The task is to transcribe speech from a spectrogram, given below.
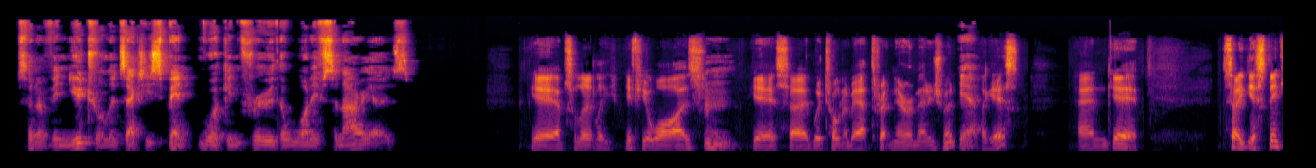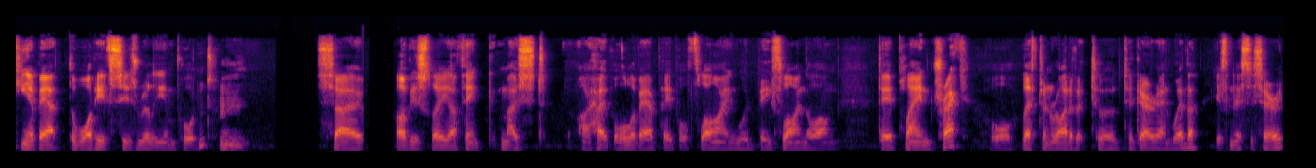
sort of in neutral. It's actually spent working through the what if scenarios. Yeah, absolutely. If you're wise, Mm. Yeah, so we're talking about threat and error management, Yeah. I guess. And yeah, so yes, thinking about the what ifs is really important. Mm. So obviously, I think most, I hope all of our people flying would be flying along their planned track or left and right of it to, to go around weather if necessary,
